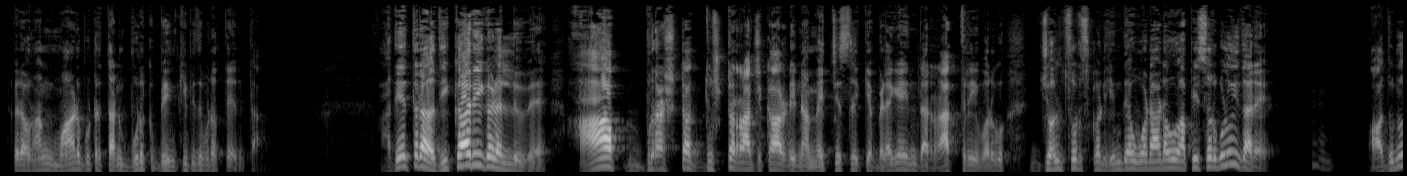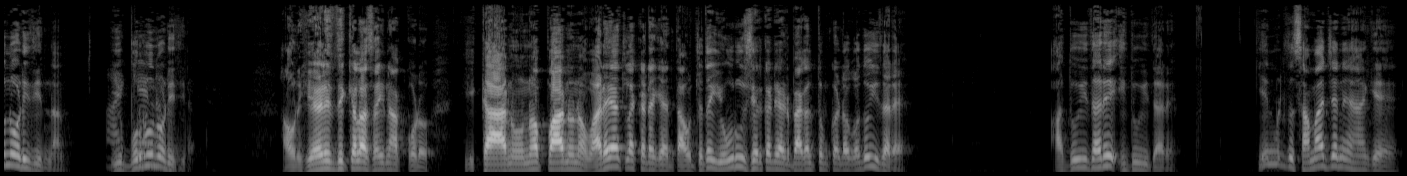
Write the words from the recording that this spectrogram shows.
ಯಾಕಂದ್ರೆ ಅವ್ರು ಹಂಗೆ ಮಾಡಿಬಿಟ್ರೆ ತನ್ನ ಬುಡಕ್ಕೆ ಬೆಂಕಿ ಬಿದ್ದು ಬಿಡುತ್ತೆ ಅಂತ. ಅದೇ ಥರ ಅಧಿಕಾರಿಗಳಲ್ಲೂ ಆ ಭ್ರಷ್ಟ ದುಷ್ಟ ರಾಜಕಾರಣಿನ ಮೆಚ್ಚಿಸ್ಲಿಕ್ಕೆ ಬೆಳಗ್ಗೆಯಿಂದ ರಾತ್ರಿವರೆಗೂ ಜೊಲ್ ಸುರಿಸ್ಕೊಂಡು ಹಿಂದೆ ಓಡಾಡೋ ಆಫೀಸರ್ಗಳು ಇದ್ದಾರೆ. ಅದನ್ನು ನೋಡಿದ್ದೀನಿ ನಾನು. ಇಬ್ಬರನ್ನೂ ನೋಡಿದ್ದೀನಿ. ಅವ್ರು ಹೇಳಿದ್ದಕ್ಕೆಲ್ಲ ಸೈನ್ ಹಾಕ್ಕೊಡು. ಈ ಕಾನೂನು ಪಾನೂನು ಹೊರೆ ಹತ್ಲ ಕಡೆಗೆ ಅಂತ ಅವ್ರ ಜೊತೆ ಇವರು ಸೇರ್ಕೊಂಡು ಎರಡು ಬ್ಯಾಗಲ್ಲಿ ತುಂಬ್ಕೊಂಡು ಹೋಗೋದು ಇದ್ದಾರೆ ಅದು ಇದ್ದಾರೆ ಇದು ಇದ್ದಾರೆ ಏನು ಮಾಡಿದ್ರು ಸಮಾಜನೇ ಹಾಗೆ?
